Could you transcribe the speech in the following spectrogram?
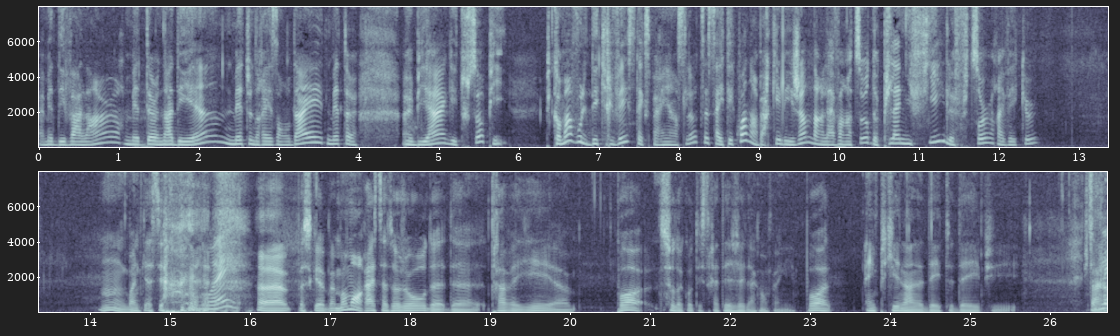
à mettre des valeurs, mettre un ADN, mettre une raison d'être, mettre un, un biag et tout ça. Puis, puis comment vous le décrivez, cette expérience-là? Ça a été quoi d'embarquer les jeunes dans l'aventure, de planifier le futur avec eux? Hum, bonne question. Oui. Euh, parce que ben, moi, mon rêve, c'était toujours de, de travailler euh, pas sur le côté stratégique de la compagnie, pas impliqué dans le day-to-day. puis Tu voulais,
